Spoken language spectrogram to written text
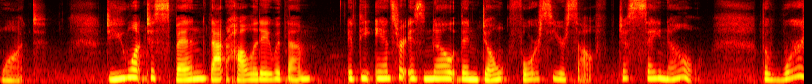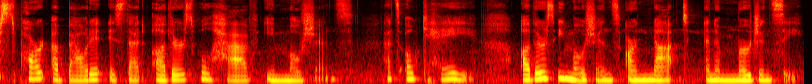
want? Do you want to spend that holiday with them? If the answer is no, then don't force yourself. Just say no. The worst part about it is that others will have emotions. That's okay. Others' emotions are not an emergency,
